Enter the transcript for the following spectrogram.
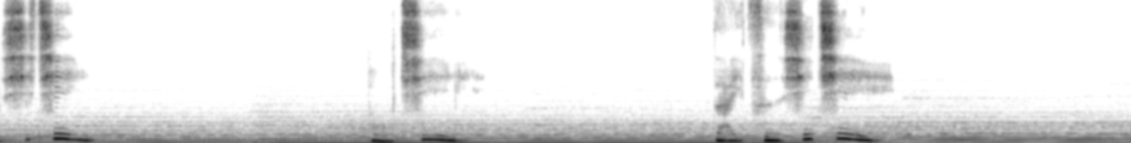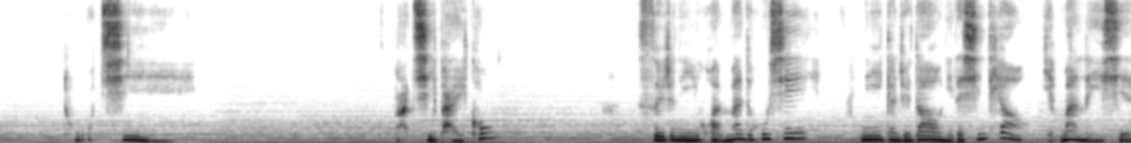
吸气，吐气，再一次吸气。吐气，把气排空。随着你缓慢的呼吸，你感觉到你的心跳也慢了一些。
